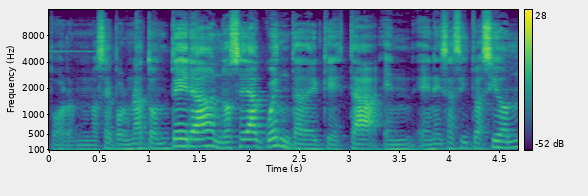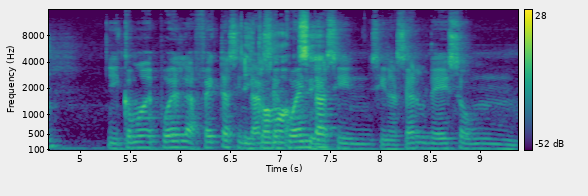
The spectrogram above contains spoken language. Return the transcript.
por, no sé, por una tontera, no se da cuenta de que está en, en esa situación. Y cómo después la afecta sin Y darse cómo- cuenta, sí. sin, sin hacer de eso un,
